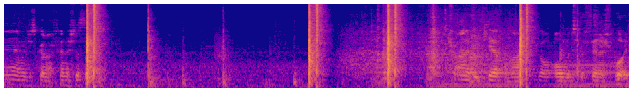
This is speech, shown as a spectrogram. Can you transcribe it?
And we're just gonna finish this up. Trying to be careful not to go over to the finished wood.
